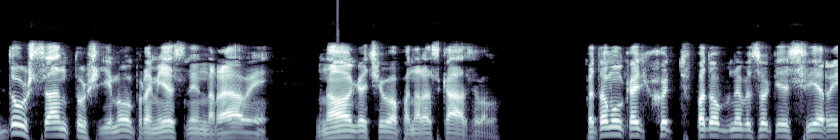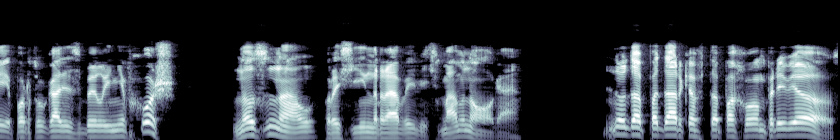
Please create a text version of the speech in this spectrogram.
Душ Сантуш ему про местные нравы много чего понарассказывал. Потому как хоть в подобные высокие сферы португалец был и не вхож, но знал про сии нравы весьма много. Ну да подарков-то пахом привез,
